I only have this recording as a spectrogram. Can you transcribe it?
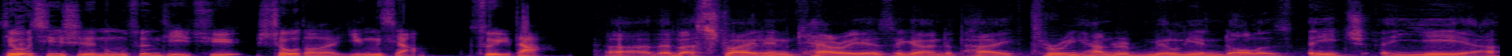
尤其是农村地区受到的影响最大。Uh, Australian carriers are going to pay three hundred million dollars each a year,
